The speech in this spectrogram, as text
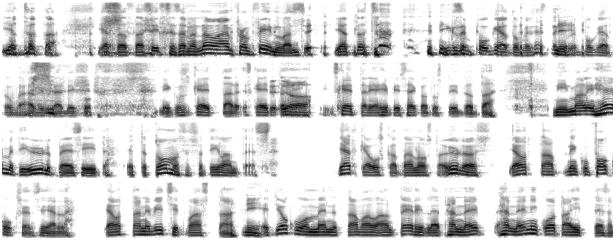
ja tota, ja tota, sitten se sanoi, no I'm from Finland. Ja tota, niin kuin sen pukeutumisesta, niin. kun se pukeutuu vähän silleen niin kuin, niin kuin skeittari, skeittari, skeittari ja hipi sekoitus, niin, tota, niin mä olin hemmetin ylpeä siitä, että tuommoisessa tilanteessa jätkä uskaltaa nostaa ylös ja ottaa niin kuin fokuksen siellä ja ottaa ne vitsit vastaan. Niin. Että joku on mennyt tavallaan perille, että hän ei, hän ei niin ota itteensä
